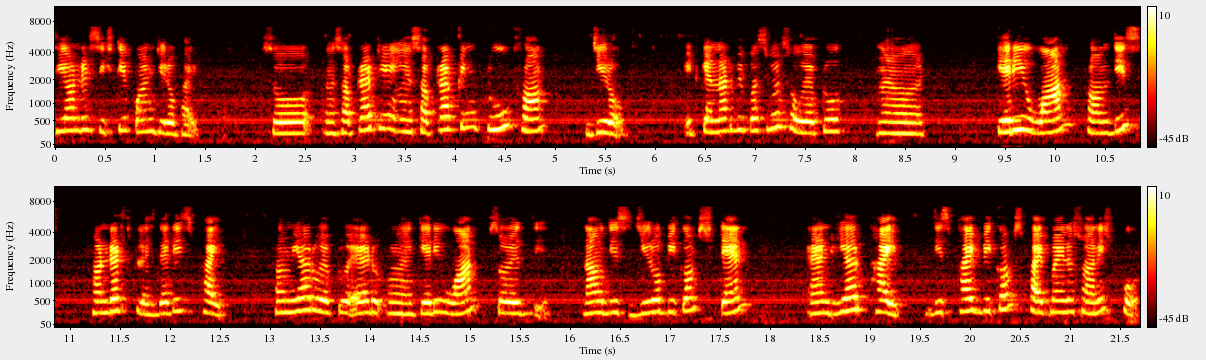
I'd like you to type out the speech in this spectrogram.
360.05 so uh, subtracting uh, subtracting 2 from 0 it cannot be possible so we have to uh, carry 1 from this hundredth place that is 5 from here we have to add uh, carry 1 so now this 0 becomes 10 and here 5 this 5 becomes 5 minus 1 is 4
